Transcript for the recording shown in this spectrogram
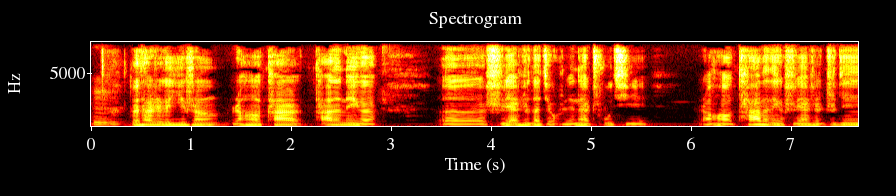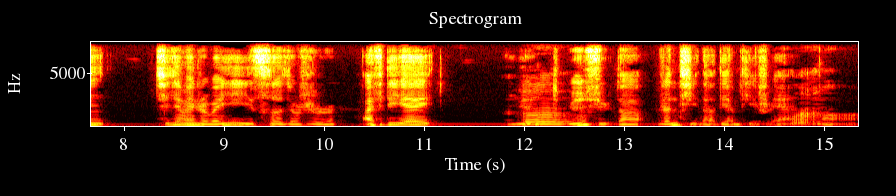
嗯。对他是个医生，然后他他的那个呃实验是在九十年代初期，然后他的那个实验是至今迄今为止唯一一次就是 FDA 允、嗯允许的人体的 DMT 实验啊啊啊，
